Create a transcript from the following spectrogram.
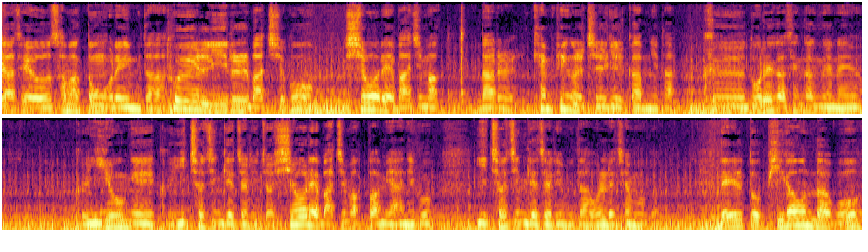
안녕하세요. 사막동 호랭입니다. 토요일 일을 마치고 10월의 마지막 날을 캠핑을 즐길까 합니다. 그 노래가 생각나네요. 그 이용의 그 잊혀진 계절이죠. 10월의 마지막 밤이 아니고 잊혀진 계절입니다. 원래 제목은. 내일 또 비가 온다고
